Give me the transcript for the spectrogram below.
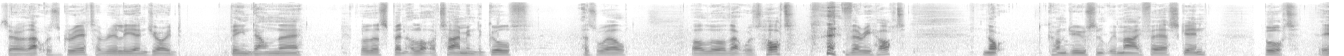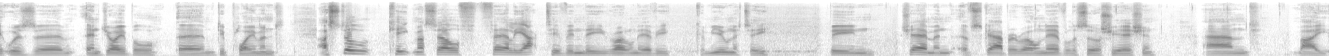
So that was great. I really enjoyed being down there. Others spent a lot of time in the Gulf as well, although that was hot, very hot, not conducive with my fair skin, but it was um, enjoyable um, deployment. I still keep myself fairly active in the Royal Navy community, being chairman of Scarborough Royal Naval Association and my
